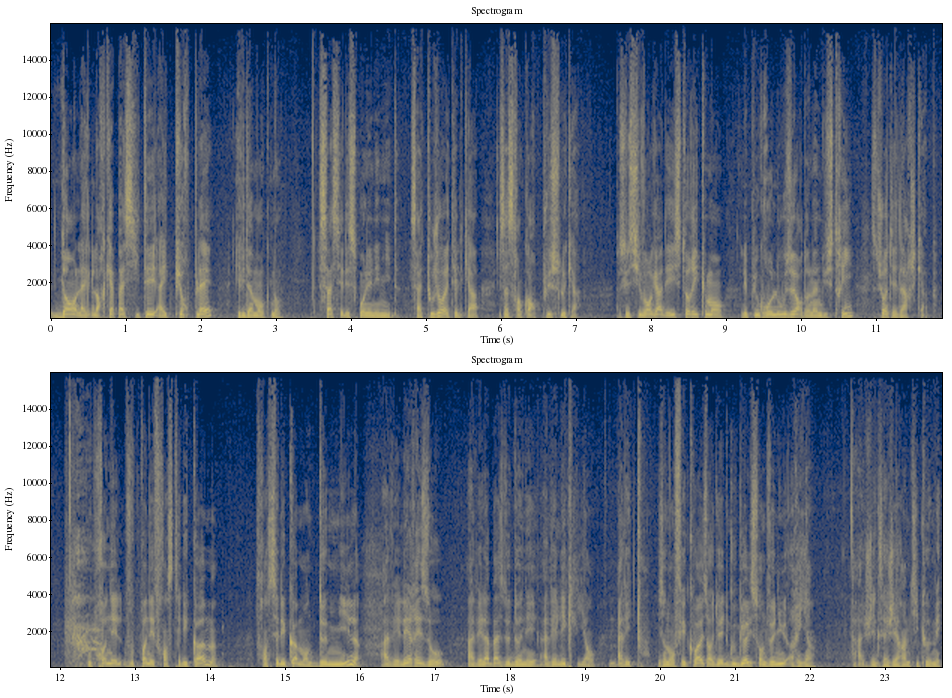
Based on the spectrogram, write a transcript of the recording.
dans leur capacité à être pure play, évidemment que non. Ça, c'est les small et les mid. Ça a toujours été le cas et ça sera encore plus le cas. Parce que si vous regardez historiquement les plus gros losers de l'industrie, c'est toujours été de large cap. Vous prenez, vous prenez France Télécom. France Télécom en 2000 avait les réseaux, avait la base de données, avait les clients, avait tout. Ils en ont fait quoi? Ils auraient dû être Google, ils sont devenus rien. Enfin, j'exagère un petit peu, mais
